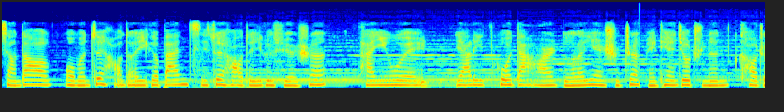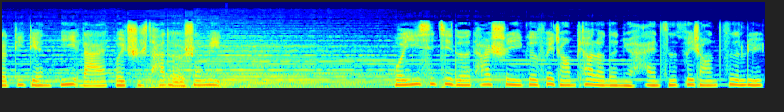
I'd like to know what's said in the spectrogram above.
想到我们最好的一个班级，最好的一个学生，他因为压力过大而得了厌食症，每天就只能靠着滴点滴来维持他的生命。我依稀记得她是一个非常漂亮的女孩子，非常自律。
